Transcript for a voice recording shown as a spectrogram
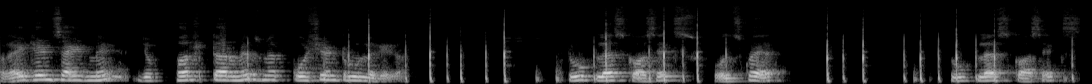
right hand side में, जो फ़र्स्ट टर्म है, उसमें क्वेश्चन रूल लगेगा। Two plus cos X whole square two plus cos X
